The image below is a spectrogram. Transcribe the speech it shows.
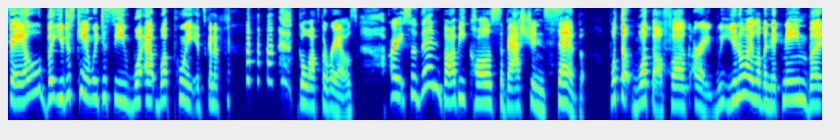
fail, but you just can't wait to see what at what point it's going to go off the rails. All right, so then Bobby calls Sebastian Seb. What the what the fuck? All right, we, you know I love a nickname, but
